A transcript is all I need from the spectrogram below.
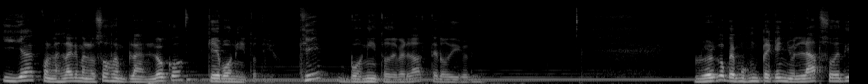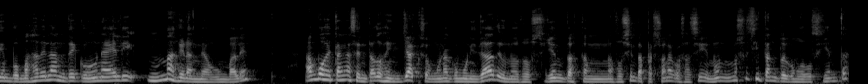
y ya con las lágrimas en los ojos en plan, loco, qué bonito, tío. Qué bonito, de verdad, te lo digo, tío. Luego vemos un pequeño lapso de tiempo más adelante con una Ellie más grande aún, ¿vale? Ambos están asentados en Jackson, una comunidad de unos 200, hasta unas 200 personas, cosas así. No, sé si tanto como 200.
